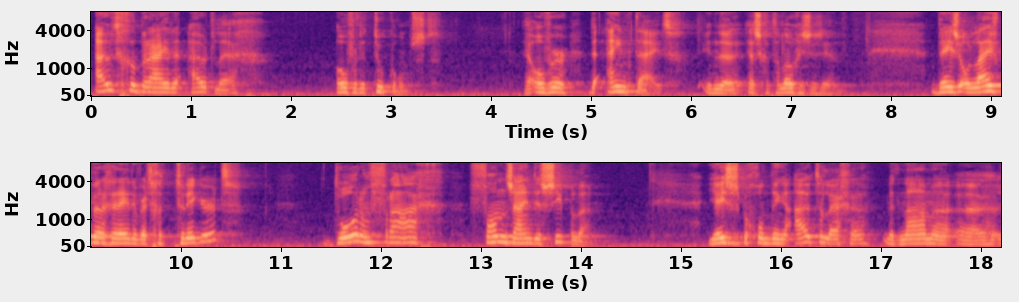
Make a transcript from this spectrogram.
uitgebreide uitleg over de toekomst. over de eindtijd in de eschatologische zin. Deze Olijfbergreden werd getriggerd door een vraag van zijn discipelen. Jezus begon dingen uit te leggen, met name uh,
